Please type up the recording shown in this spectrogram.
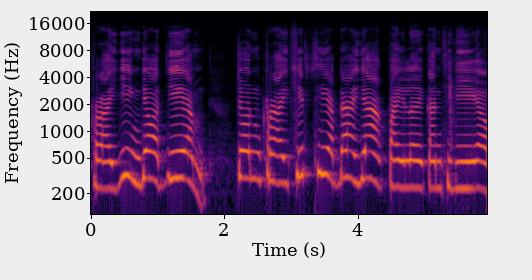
ใครยิ่งยอดเยี่ยม จนใครคิดเทียบได้ยากไปเลยกันทีเดียว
